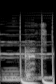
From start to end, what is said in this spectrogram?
that's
